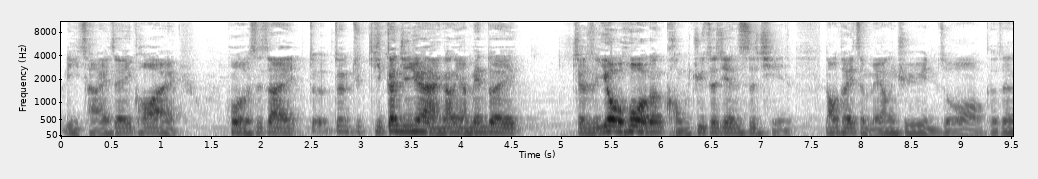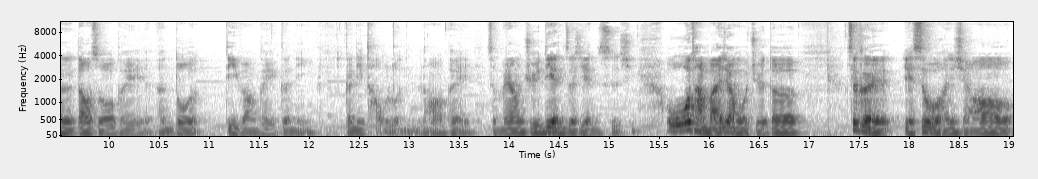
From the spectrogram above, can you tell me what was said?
理财这一块，或者是在对对，就更精确来讲，刚刚讲面对就是诱惑跟恐惧这件事情，然后可以怎么样去运作哦？可真的到时候可以很多地方可以跟你跟你讨论，然后可以怎么样去练这件事情。我坦白讲，我觉得这个也是我很想要。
